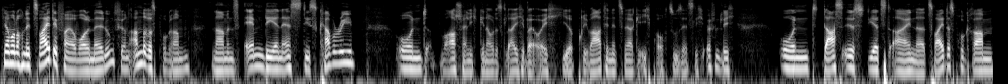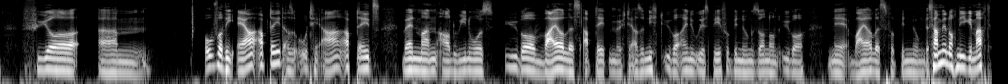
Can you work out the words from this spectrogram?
Hier haben wir noch eine zweite Firewall-Meldung für ein anderes Programm namens MDNS Discovery und wahrscheinlich genau das gleiche bei euch. Hier private Netzwerke, ich brauche zusätzlich öffentlich. Und das ist jetzt ein äh, zweites Programm für ähm, Over-the-Air-Update, also OTA-Updates, wenn man Arduinos über Wireless updaten möchte. Also nicht über eine USB-Verbindung, sondern über eine Wireless-Verbindung. Das haben wir noch nie gemacht.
